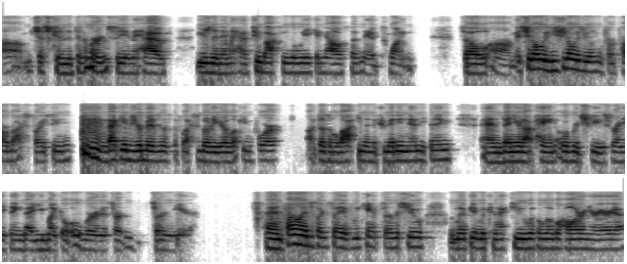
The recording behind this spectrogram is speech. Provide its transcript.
um, just because it's an emergency and they have Usually they might have two boxes a week, and now all of a sudden they have 20. So um, it should always you should always be looking for per box pricing. that gives your business the flexibility you're looking for. Uh, it doesn't lock you into committing to anything, and then you're not paying overage fees for anything that you might go over in a certain certain year. And finally, I'd just like to say, if we can't service you, we might be able to connect you with a local hauler in your area.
